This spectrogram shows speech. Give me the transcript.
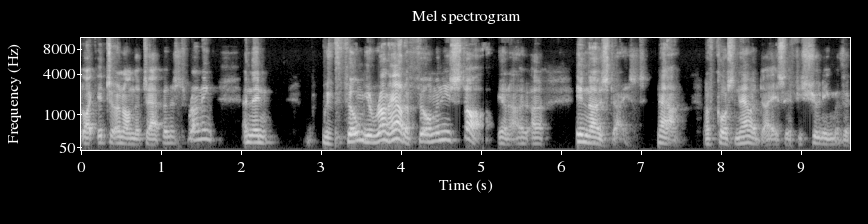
like you turn on the tap and it's running, and then with film, you run out of film and you stop, you know, uh, in those days. Now, of course, nowadays, if you're shooting with a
